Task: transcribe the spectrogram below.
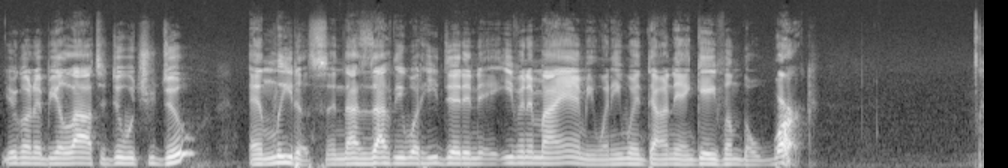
You're going to be allowed to do what you do and lead us, and that's exactly what he did. In even in Miami when he went down there and gave them the work. I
